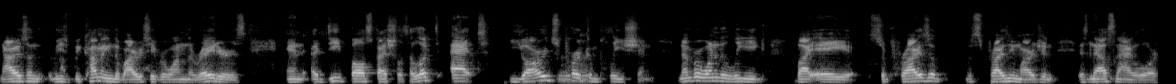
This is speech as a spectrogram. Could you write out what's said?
Now he's on, he's becoming the wide receiver one on the Raiders and a deep ball specialist. I looked at yards per Mhm. completion. Number one in the league by a surprise surprising margin is Nelson Agholor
